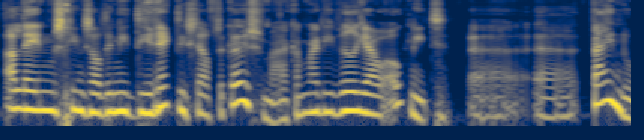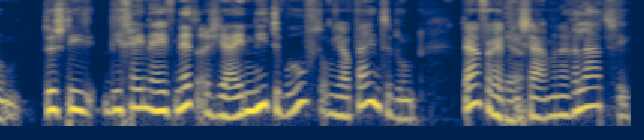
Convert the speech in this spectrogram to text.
alleen misschien zal die niet direct diezelfde keuze maken, maar die wil jou ook niet uh, uh, pijn doen. Dus die, diegene heeft net als jij niet de behoefte om jouw pijn te doen. Daarvoor heb je samen een relatie.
